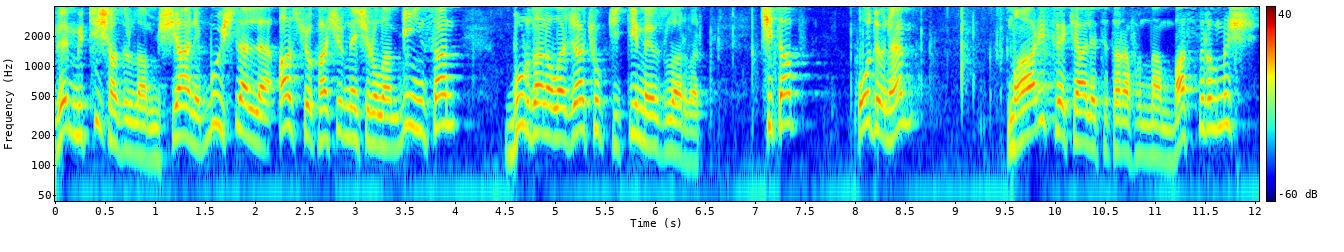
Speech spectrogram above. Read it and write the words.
ve müthiş hazırlanmış. Yani bu işlerle az çok haşır neşir olan bir insan buradan alacağı çok ciddi mevzular var. Kitap o dönem Marif Vekaleti tarafından bastırılmış.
